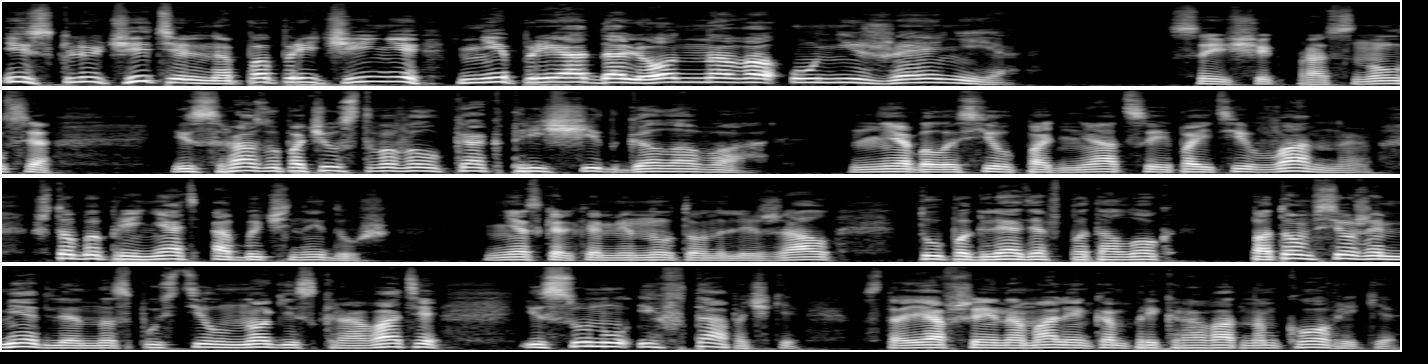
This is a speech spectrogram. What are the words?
исключительно по причине непреодоленного унижения. Сыщик проснулся и сразу почувствовал, как трещит голова. Не было сил подняться и пойти в ванную, чтобы принять обычный душ. Несколько минут он лежал, тупо глядя в потолок, Потом все же медленно спустил ноги с кровати и сунул их в тапочки, стоявшие на маленьком прикроватном коврике,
